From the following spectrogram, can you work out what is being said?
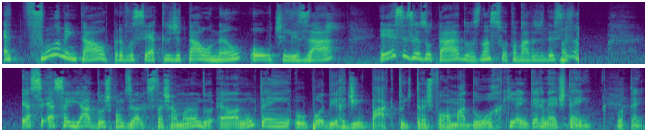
é fundamental para você acreditar ou não ou utilizar esses resultados na sua tomada de decisão. Essa, essa IA 2.0 que você está chamando, ela não tem o poder de impacto de transformador que a internet tem. Ou tem?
